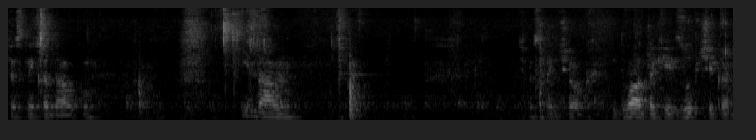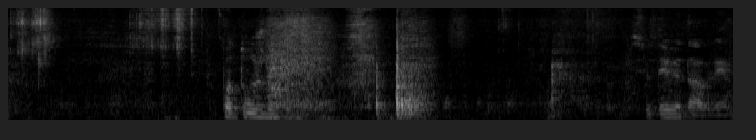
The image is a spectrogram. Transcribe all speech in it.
часникодавку. І давимо. Часничок. Два таких зубчика. Потужних. Сюди видавлюємо.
